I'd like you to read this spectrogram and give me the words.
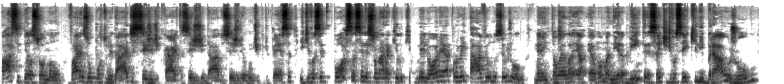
passe pela sua mão várias oportunidades, seja de carta, seja de dado, seja de algum tipo de peça, e que você possa selecionar aquilo que melhor é aproveitável no seu jogo. Né? Então ela é, é uma maneira bem interessante de você equilibrar o jogo,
